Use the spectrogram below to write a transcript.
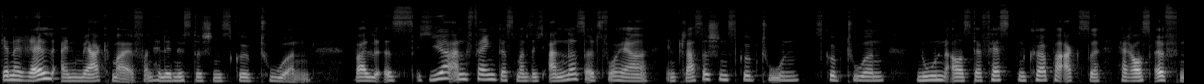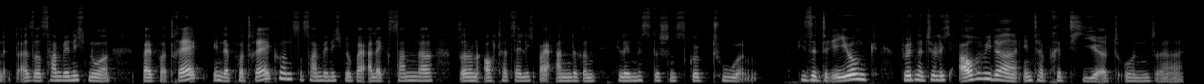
generell ein Merkmal von hellenistischen Skulpturen, weil es hier anfängt, dass man sich anders als vorher in klassischen Skulpturen, Skulpturen nun aus der festen Körperachse heraus öffnet. Also das haben wir nicht nur bei Porträt, in der Porträtkunst, das haben wir nicht nur bei Alexander, sondern auch tatsächlich bei anderen hellenistischen Skulpturen. Diese Drehung wird natürlich auch wieder interpretiert und äh,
